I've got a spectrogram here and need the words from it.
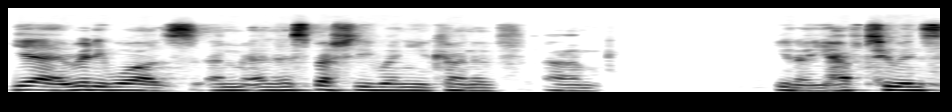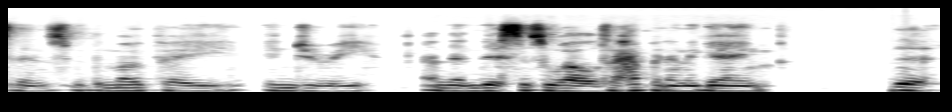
Yeah, it really was, um, and especially when you kind of, um, you know, you have two incidents with the Maupay injury and then this as well to happen in the game. The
